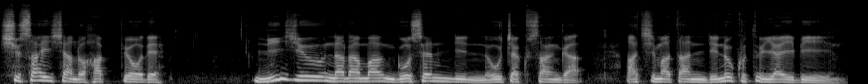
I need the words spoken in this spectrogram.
主催者の発表で27万5千人のお客さんがあちまたんりぬくとやいびん。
